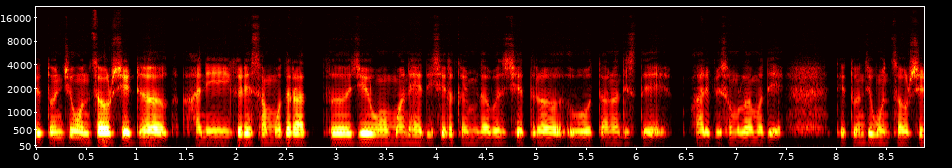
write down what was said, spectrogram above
तिथूनचे उंचावरचे ढग आणि इकडे समुद्रात जे ओमान ह्या दिशेला कमी दाबाचे क्षेत्र होताना दिसते अरबी समुद्रामध्ये. तिथून जे उंचावरचे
